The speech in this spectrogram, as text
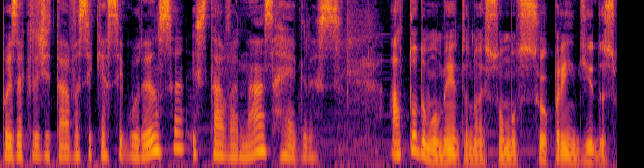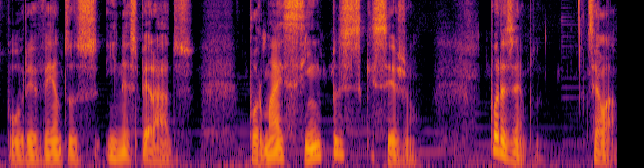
pois acreditava-se que a segurança estava nas regras. A todo momento nós somos surpreendidos por eventos inesperados, por mais simples que sejam. Por exemplo, sei lá,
